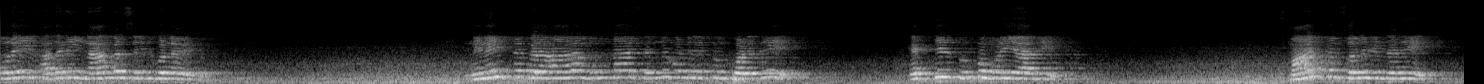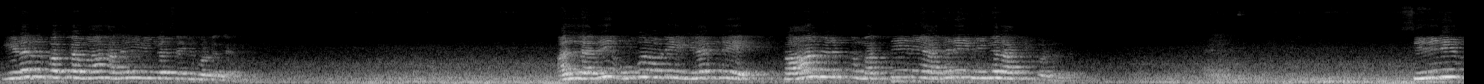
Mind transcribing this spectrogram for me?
முறையில் அதனை நாங்கள் செய்து கொள்ள வேண்டும். நினைத்த பிரகாரம் முன்னால் சென்று கொண்டிருக்கும் பொழுது எச்சில் துப்ப முடியாது. மார்க்கம் சொல்லுகின்றது இடது பக்கமாக அதனை நீங்கள் செய்து கொள்ளுங்கள். அல்லது உங்களுடைய இரண்டு கால்களுக்கு மத்தியிலே அதனை நீங்கள் ஆக்கிக் கொள்ளுங்கள். சிறுநீர்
